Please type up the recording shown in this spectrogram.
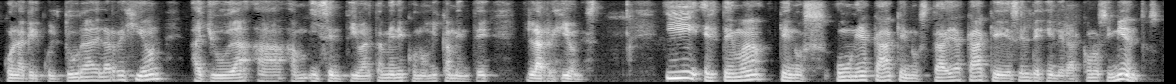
con la agricultura de la región ayuda a, incentivar también económicamente las regiones. Y el tema que nos une acá, que nos trae acá, que es el de generar conocimientos.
